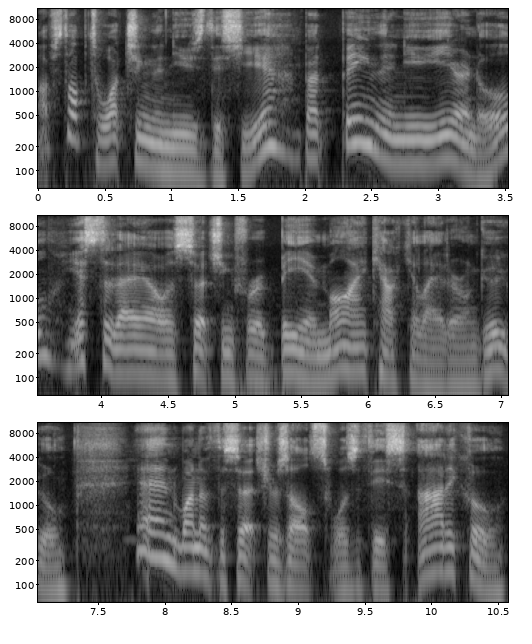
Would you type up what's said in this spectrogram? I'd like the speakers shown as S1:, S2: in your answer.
S1: I've stopped watching the news this year, but being the new year and all, yesterday I was searching for a BMI calculator on Google, and one of the search results was this article.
